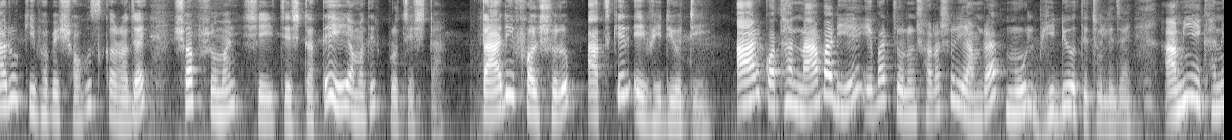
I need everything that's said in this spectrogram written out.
আরও কীভাবে সহজ করা যায়, সব সময় সেই চেষ্টাতেই আমাদের প্রচেষ্টা। তারই ফলস্বরূপ আজকের এই ভিডিওটি। আর কথা না বাড়িয়ে এবার চলুন সরাসরি আমরা মূল ভিডিওতে চলে যাই। আমি এখানে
